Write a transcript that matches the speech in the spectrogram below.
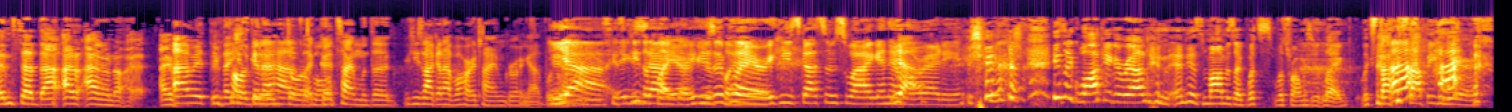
and said that, I, I don't know. I, I would think that he's gonna have adorable. a good time with the. He's not gonna have a hard time growing up. With Yeah, he's, he's, he's a player. He's, a player. He's got some swag in him Yeah. already. he's like walking around, and, and his mom is like, "What's what's wrong with your leg? Like stop stop being weird."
